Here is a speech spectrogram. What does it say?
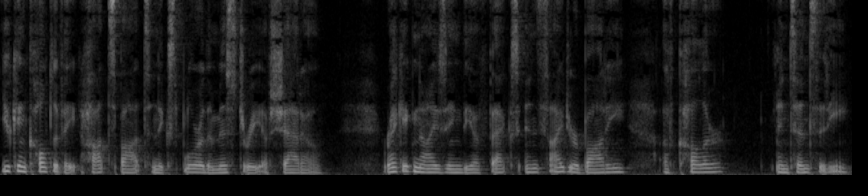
You can cultivate hot spots and explore the mystery of shadow, recognizing the effects inside your body of color, intensity,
